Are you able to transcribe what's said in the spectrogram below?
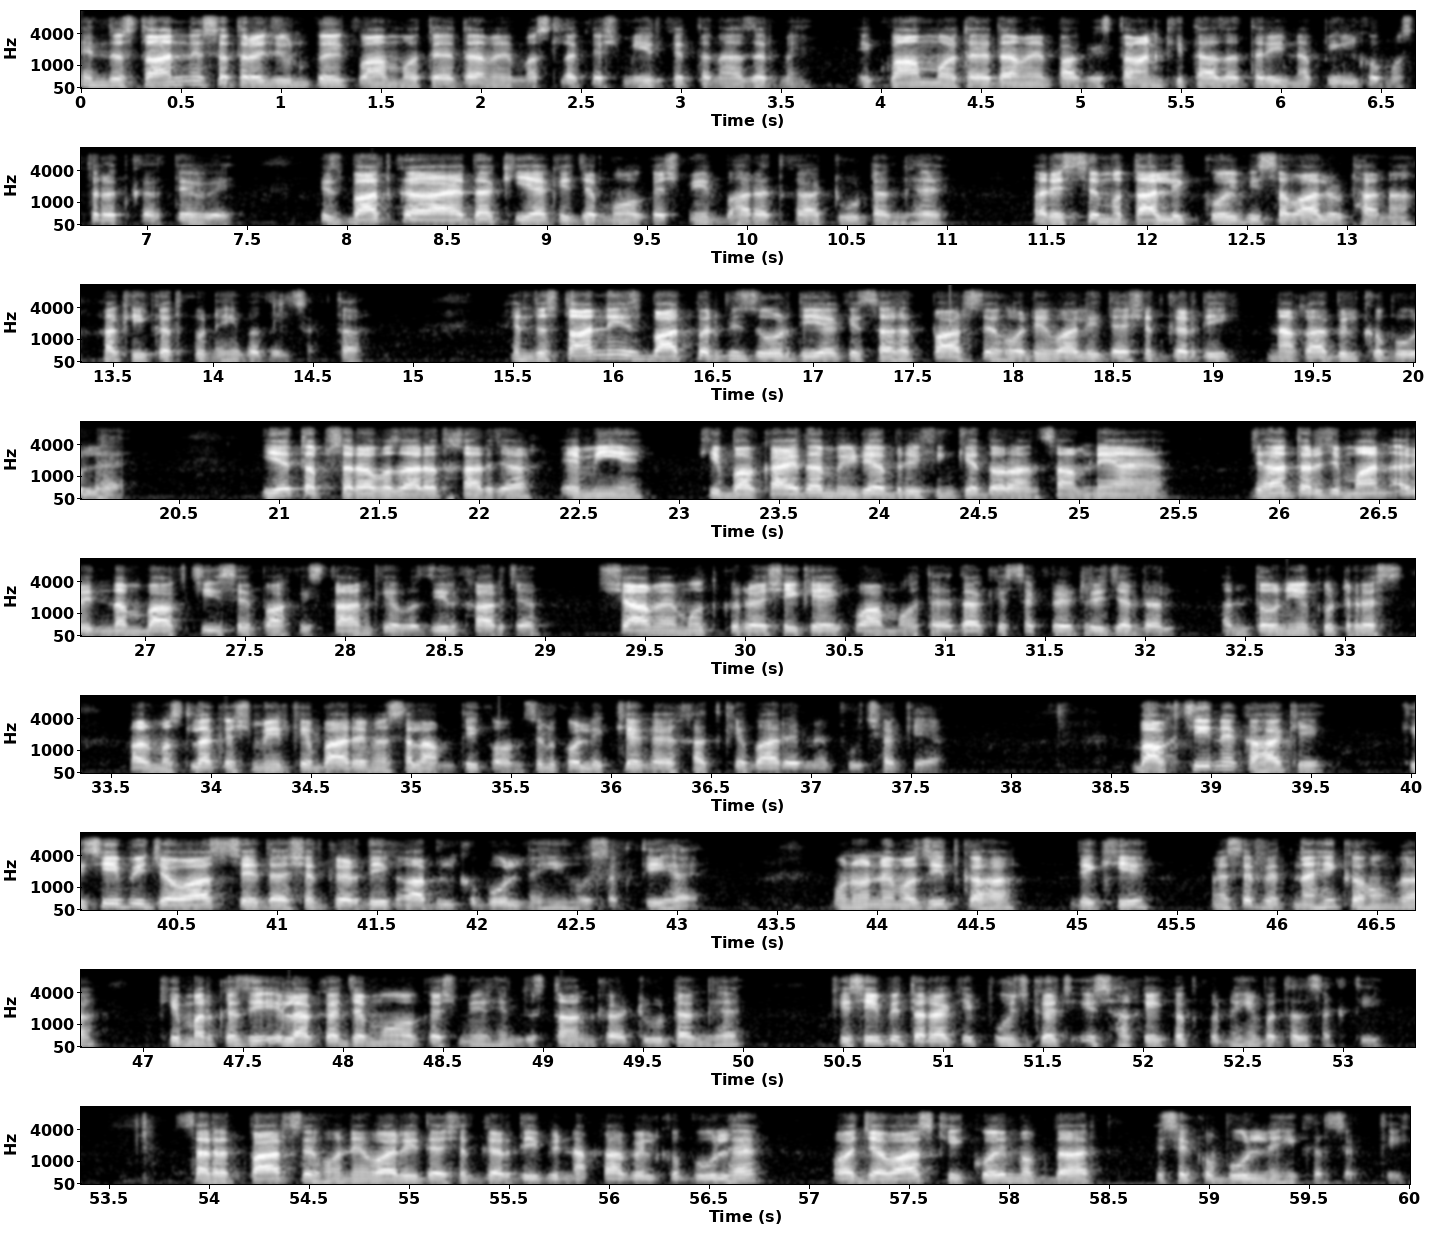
हिंदुस्तान ने 17 जून को अकवाम मतहदा में मसला कश्मीर के तनाज़र में अकवाम मतहदा में पाकिस्तान की ताज़ा तरीन अपील को मुस्तरद करते हुए, इस बात का अदा किया कि जम्मू और कश्मीर भारत का अटूट अंग है और इससे मुतालिक कोई भी सवाल उठाना हकीकत को नहीं बदल सकता। हिंदुस्तान ने इस बात पर भी ज़ोर दिया कि सरहद पार से होने वाली दहशत गर्दी नाकबिल कबूल है। यह तबसरा वजारत खारजा एम ई ए की बाकायदा मीडिया ब्रीफिंग के दौरान सामने आया, जहाँ तर्जमान अरिंदम बागची से पाकिस्तान के वज़ीर खारजा शाह महमूद कुरैशी के अकवाम मुतहदा के सेक्रेटरी जनरल अंतोनियो गुटरस और मसला कश्मीर के बारे में सलामती कौंसिल को लिखे गए ख़त के बारे में पूछा गया। बागची ने कहा कि किसी भी जवाब से दहशत गर्दी काबिल कबूल नहीं हो सकती है। उन्होंने मजीद कहा, देखिए, मैं सिर्फ़ इतना ही कहूँगा कि मरकज़ी इलाका जम्मू और कश्मीर हिंदुस्तान का टूट अंग है। किसी भी तरह की पूछगछ इस हकीकत को नहीं बदल सकती। सरहद पार से होने वाली दहशत गर्दी भी नाकबिल कबूल है और जवाब की कोई मकदार इसे कबूल नहीं कर सकती।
